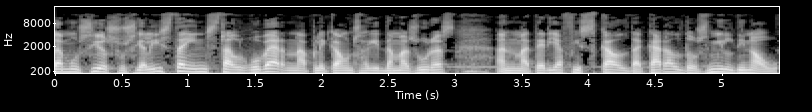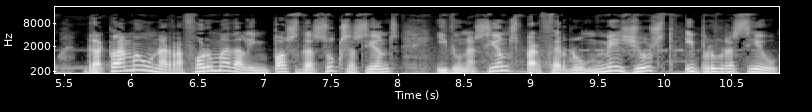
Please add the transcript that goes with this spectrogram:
La moció socialista insta el govern a aplicar un seguit de mesures en matèria fiscal de cara al 2019. Reclama una reforma de l'impost de successions i donacions per fer-lo més just i progressiu,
